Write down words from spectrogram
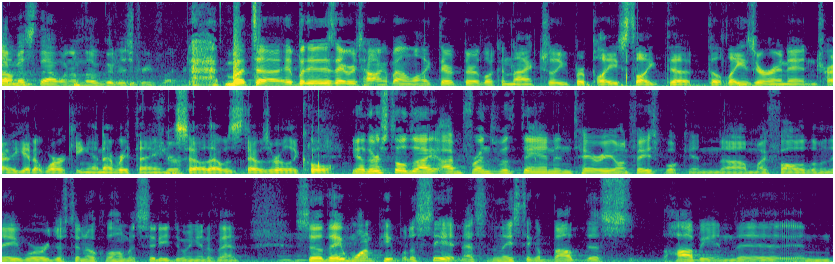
I Um, missed that one. I'm no good at Street Fighter. but uh, but as they were talking about, like they're they're looking to actually replace like the, the laser in it and try to get it working and everything. Sure. So that was that was really cool. Yeah, they're still. I, I'm friends with Dan and Terry on Facebook, and um, I follow them. And they were just in Oklahoma City doing an event, so they want people to see it. And that's the nice thing about this hobby. And the, and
